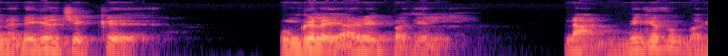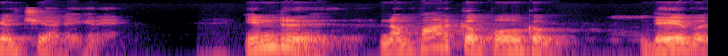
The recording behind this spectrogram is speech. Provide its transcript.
அருமையான நிகழ்ச்சிக்கு உங்களை அழைப்பதில் நான் மிகவும் மகிழ்ச்சி அடைகிறேன். இன்று நாம் பார்க்க போகும் தேவ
